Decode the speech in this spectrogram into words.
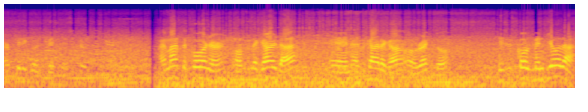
are pretty good business too. I'm at the corner of Legarda and Azcárraga or Recto. This is called Mendiola.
